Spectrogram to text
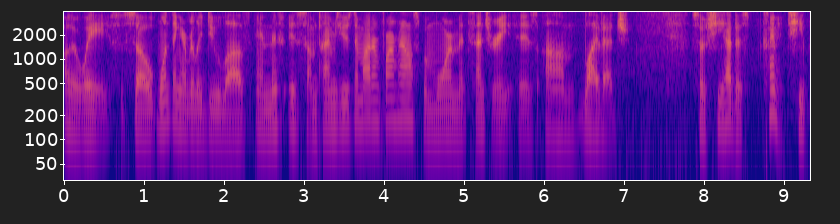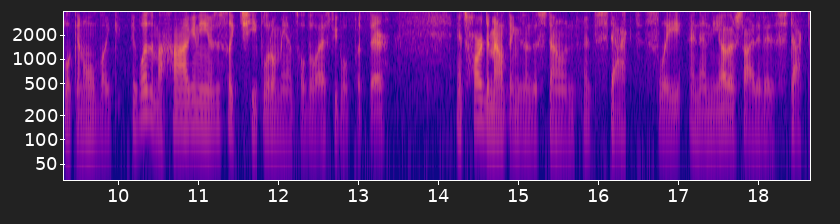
other ways. So one thing I really do love, and this is sometimes used in modern farmhouse, but more mid-century, is um, live edge. So she had this kind of cheap looking old, like it wasn't mahogany, it was just like cheap little mantle the last people put there. And it's hard to mount things into stone. It's stacked slate, and then the other side of it is stacked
